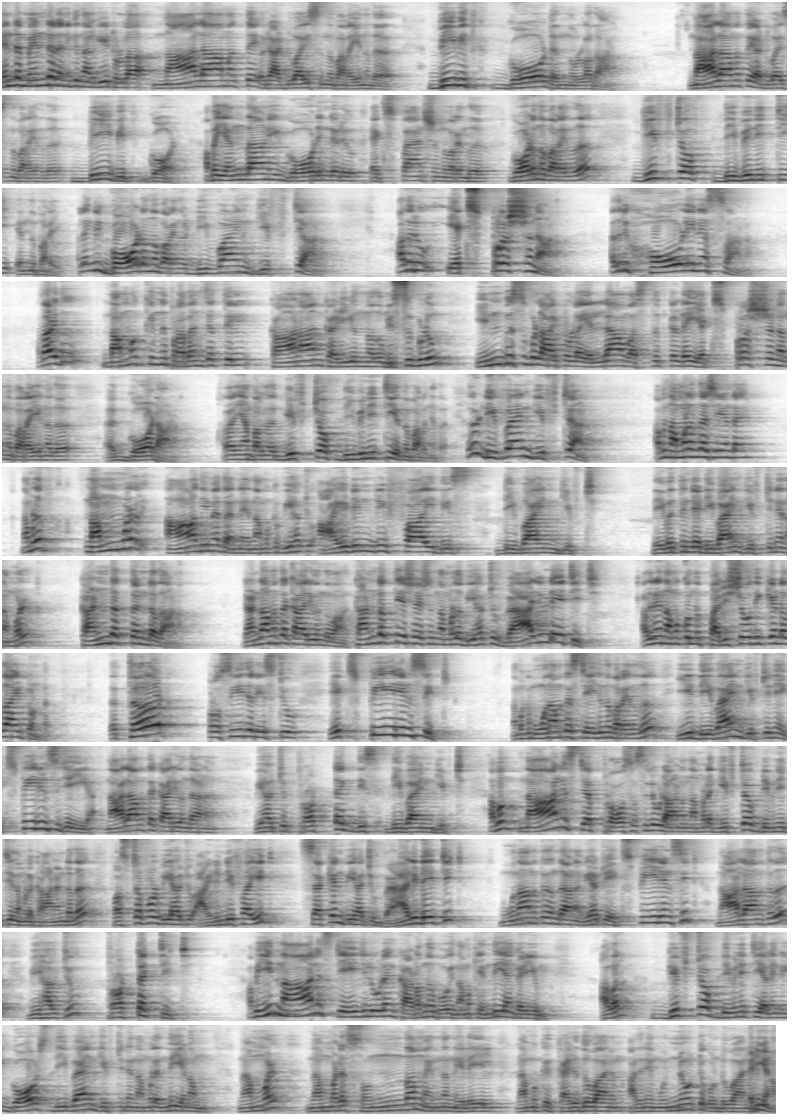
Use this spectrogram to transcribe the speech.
എന്റെ മെൻഡർ എനിക്ക് നൽകിയിട്ടുള്ള നാലാമത്തെ ഒരു അഡ്വൈസ് എന്ന് പറയുന്നത് ബി വിത്ത് ഗോഡ് എന്നുള്ളതാണ്. നാലാമത്തെ അഡ്വൈസ് എന്ന് പറയുന്നത് ബി വിത്ത് ഗോഡ് അപ്പോൾ എന്താണ് ഈ ഗോഡിന്റെ ഒരു എക്സ്പാൻഷൻ എന്ന് പറയുന്നത്? ഗോഡ് എന്ന് പറയുന്നത് ഗിഫ്റ്റ് ഓഫ് ഡിവിനിറ്റി എന്ന് പറയും. അല്ലെങ്കിൽ ഗോഡ് എന്ന് പറയുന്നത് ഡിവൈൻ ഗിഫ്റ്റ് ആണ്. അതൊരു എക്സ്പ്രഷനാണ് അതൊരു ഹോളിനെസ് ആണ്. അതായത് നമുക്കിന്ന് പ്രപഞ്ചത്തിൽ കാണാൻ കഴിയുന്നതും വിസിബിളും ഇൻവിസിബിൾ ആയിട്ടുള്ള എല്ലാ വസ്തുക്കളുടെ എക്സ്പ്രഷൻ എന്ന് പറയുന്നത് ഗോഡാണ് അതാണ് ഞാൻ പറഞ്ഞത് ഗിഫ്റ്റ് ഓഫ് ഡിവിനിറ്റി എന്ന് പറഞ്ഞത്. അതൊരു ഡിവൈൻ ഗിഫ്റ്റാണ് അപ്പം നമ്മൾ എന്താ ചെയ്യേണ്ടേ? നമ്മൾ നമ്മൾ ആദ്യമേ തന്നെ നമുക്ക് we have to identify this divine gift ദൈവത്തിന്റെ ഡിവൈൻ ഗിഫ്റ്റിനെ നമ്മൾ കണ്ടെത്തേണ്ടതാണ്. രണ്ടാമത്തെ കാര്യം എന്തുവാണ് കണ്ടെത്തിയ ശേഷം നമ്മൾ we have to validate it അതിനെ നമുക്കൊന്ന് പരിശോധിക്കേണ്ടതായിട്ടുണ്ട്. The third procedure is to experience it നമുക്ക് മൂന്നാമത്തെ സ്റ്റേജ് എന്ന് പറയുന്നത് ഈ ഡിവൈൻ ഗിഫ്റ്റിനെ എക്സ്പീരിയൻസ് ചെയ്യുക. നാലാമത്തെ കാര്യം എന്താണ്? We have to protect this divine gift അപ്പം നാല് സ്റ്റെപ്പ് പ്രോസസ്സിലൂടെയാണ് നമ്മുടെ ഗിഫ്റ്റ് ഓഫ് ഡിവിനിറ്റി നമ്മൾ കാണേണ്ടത്. First of all we have to identify it second we have to validate it മൂന്നാമത്തത് എന്താണ്? We have to experience it നാലാമത്തത് we have to protect it അപ്പോൾ ഈ നാല് സ്റ്റേജിലൂടെ കടന്നുപോയി നമുക്ക് എന്ത് ചെയ്യാൻ കഴിയും? അവർ ഗിഫ്റ്റ് ഓഫ് ഡിവിനിറ്റി അല്ലെങ്കിൽ ഗോഡ്സ് ഡിവൈൻ ഗിഫ്റ്റിനെ നമ്മൾ എന്ത് ചെയ്യണം? നമ്മൾ നമ്മുടെ സ്വന്തം എന്ന നിലയിൽ നമുക്ക് കരുതുവാനും അതിനെ മുന്നോട്ട് കൊണ്ടുപോകാനും കഴിയണം.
